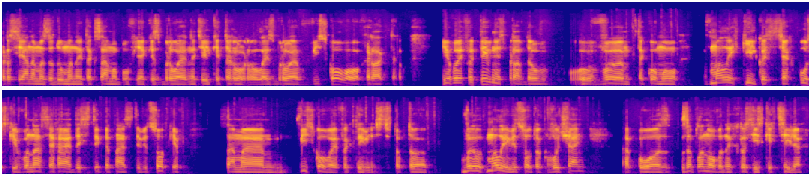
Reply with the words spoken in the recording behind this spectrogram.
росіянами задуманий так само був, як і зброя не тільки терору, але й зброя військового характеру. Його ефективність, правда, в, в такому в малих кількостях пусків вона сягає 10-15%, саме військова ефективність, тобто малий відсоток влучань по запланованих російських цілях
